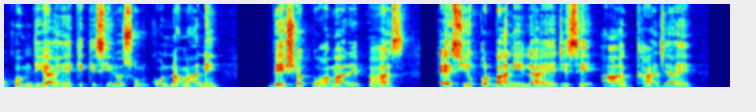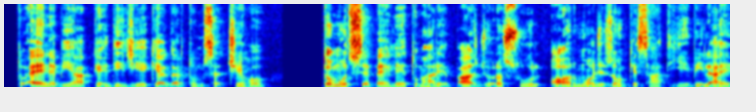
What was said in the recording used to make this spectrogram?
حکم دیا ہے کہ کسی رسول کو نہ مانے۔ بے شک وہ ہمارے پاس ایسی قربانی لائے جسے آگ کھا جائے۔ تو اے نبی، آپ کہہ دیجیے کہ اگر تم سچے ہو، تو مجھ سے پہلے تمہارے پاس جو رسول اور معجزوں کے ساتھ یہ بھی لائے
